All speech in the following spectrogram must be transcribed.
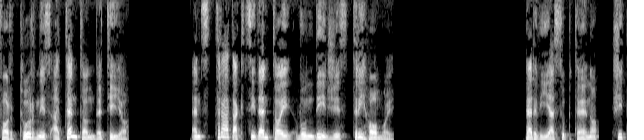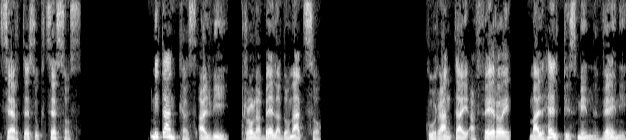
forturnis attenton de tio. En strat accidentoi vundigis tri homoi. Per via subteno si certe successos. Mi dancas al vi pro la bela donazzo. Curantai afferoi malhelpis min veni.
